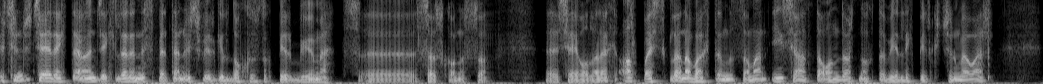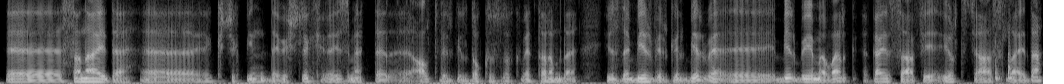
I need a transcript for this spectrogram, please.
üçüncü çeyrekte öncekilere nispeten 3,9'luk bir büyüme e, söz konusu şey olarak. Alt başlıklarına baktığımız zaman inşaatta 14.1'lik bir küçülme var e, sanayide e, küçük binde üçlük, e, hizmette e, 6,9'luk ve tarımda yüzde bir virgül bir ve e, bir büyüme var. Gayri safi yurt içi hasılayda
